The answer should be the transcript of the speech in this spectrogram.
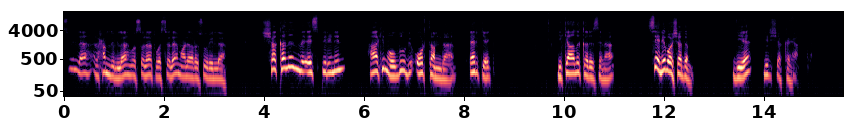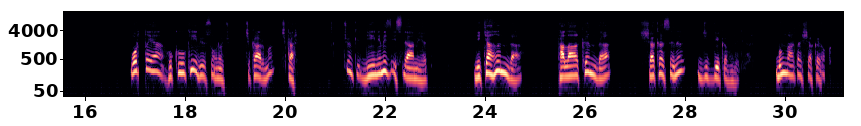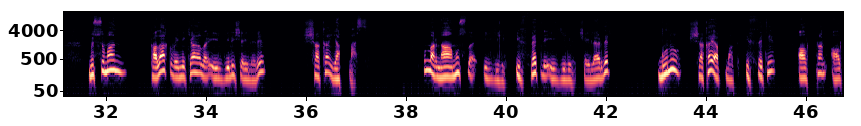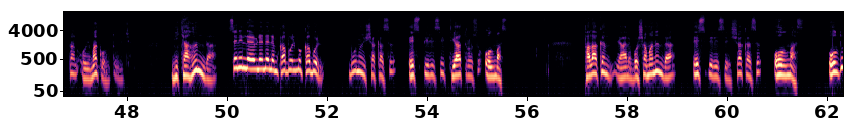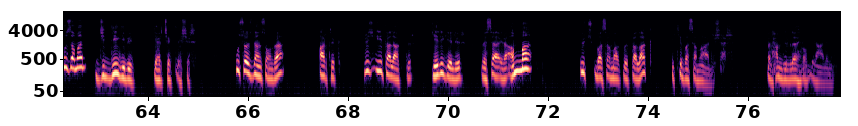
Bismillah, elhamdülillah ve salatu ve selamu ala Resulillah. Şakanın ve esprinin hakim olduğu bir ortamda erkek nikahlı karısına seni boşadım diye bir şaka yaptı. Ortaya hukuki bir sonuç çıkar mı? Çıkar. Çünkü dinimiz İslamiyet nikahın da talakın da şakasını ciddi kabul ediyor. Bunlarda şaka yok. Müslüman talak ve nikahla ilgili şeyleri şaka yapmaz. Bunlar namusla ilgili, iffetle ilgili şeylerdir. Bunu şaka yapmak, iffeti alttan alttan oymak olduğu için. Nikahın da seninle evlenelim kabul mü kabul. Bunun şakası, esprisi, tiyatrosu olmaz. Talakın yani boşamanın da esprisi, şakası olmaz. Olduğu zaman ciddi gibi gerçekleşir. Bu sözden sonra artık ric'i talaktır, geri gelir vesaire ama üç basamaklı talak iki basamağa düşer. Velhamdülillahi Rabbil Alemin.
